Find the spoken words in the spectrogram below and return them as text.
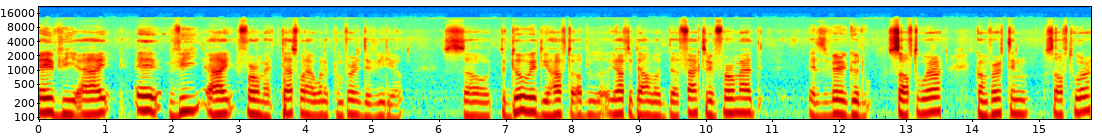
AVI, AVI format. That's what I want to convert the video. So to do it, you have to upload, you have to download the factory format. It's very good software, converting software.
